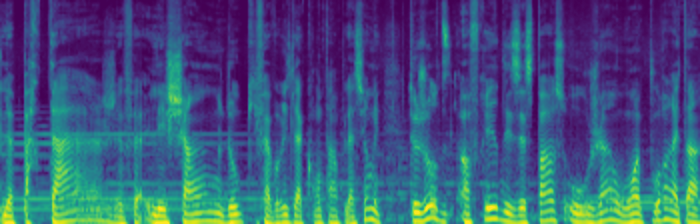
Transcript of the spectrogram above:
le partage, l'échange, d'autres qui favorisent la contemplation, mais toujours offrir des espaces aux gens où on pourra être en,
